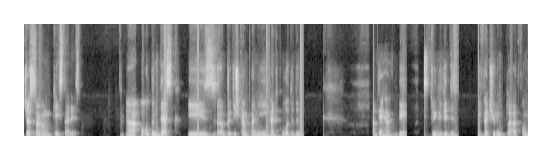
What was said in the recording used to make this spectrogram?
just some case studies. Uh, OpenDesk is a British company headquartered in. They have built distributed manufacturing platform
